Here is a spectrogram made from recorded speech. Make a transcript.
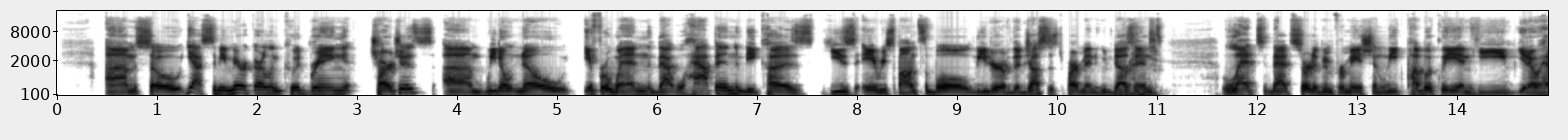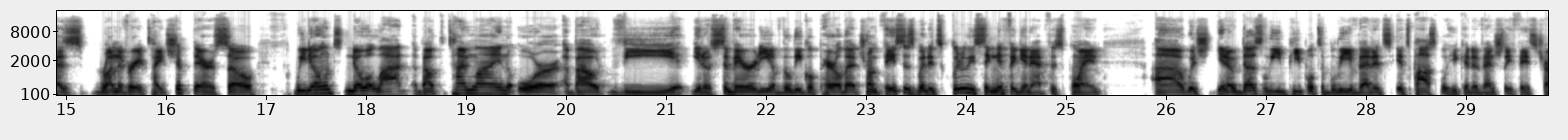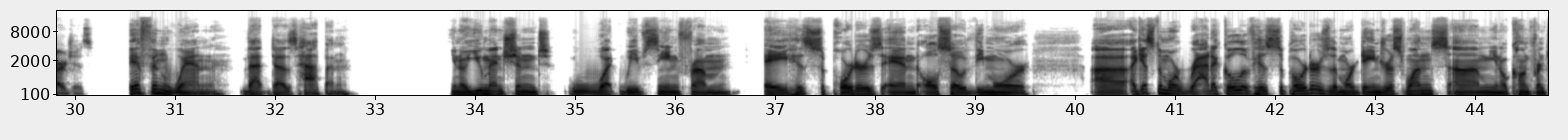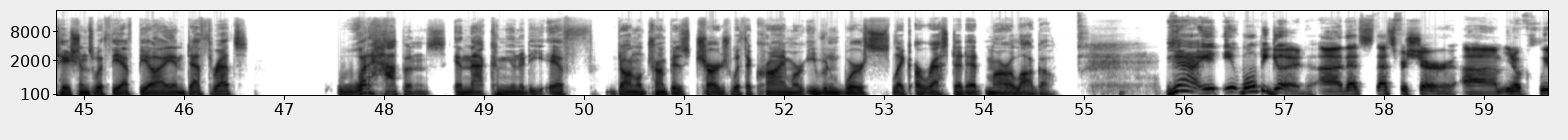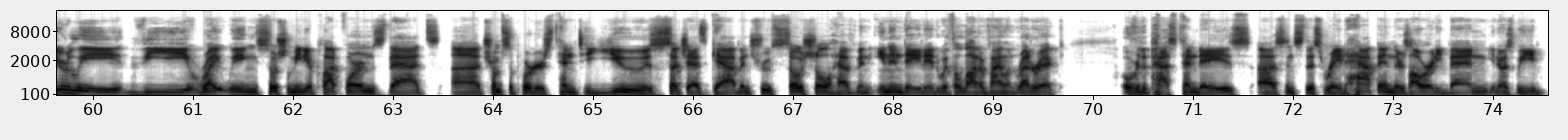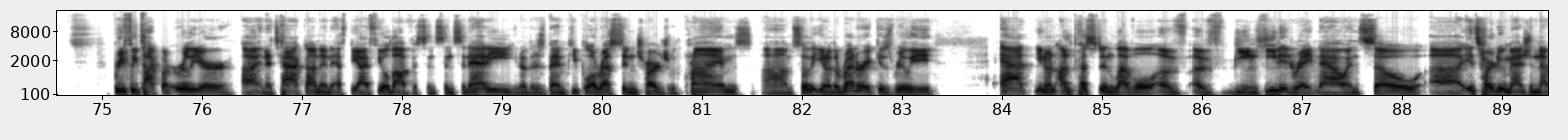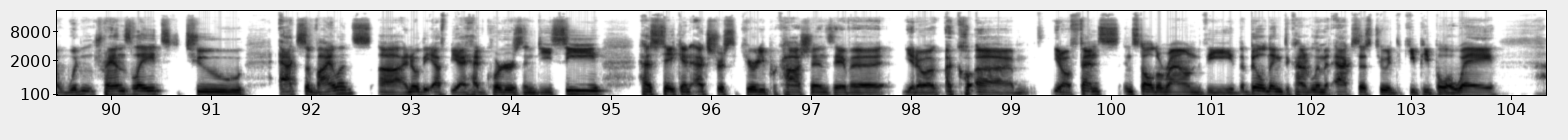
Um, so yes, I mean Merrick Garland could bring charges. Um, we don't know if or when that will happen because he's a responsible leader of the Justice Department who doesn't. Right. Let that sort of information leak publicly, and he, you know, has run a very tight ship there. So we don't know a lot about the timeline or about the you know severity of the legal peril that Trump faces, but it's clearly significant at this point, uh, which you know does lead people to believe that it's it's possible he could eventually face charges if and when that does happen, you know, you mentioned what we've seen from A, his supporters, and also the more, uh, I guess, the more radical of his supporters, the more dangerous ones, um, you know, confrontations with the FBI and death threats. What happens in that community if Donald Trump is charged with a crime or even worse, like arrested at Mar a Lago? Yeah, it, it won't be good. Uh, that's that's for sure. Um, you know, clearly the right wing social media platforms that uh, Trump supporters tend to use, such as Gab and Truth Social, have been inundated with a lot of violent rhetoric over the past ten days uh, since this raid happened. There's already been, you know, as we briefly talked about earlier, uh, an attack on an FBI field office in Cincinnati. You know, there's been people arrested and charged with crimes. Um, so that you know, the rhetoric is really at you know an unprecedented level of of being heated right now, and so uh, it's hard to imagine that wouldn't translate to acts of violence. Uh, I know the FBI headquarters in D.C. has taken extra security precautions. They have a you know a, a um, you know a fence installed around the the building to kind of limit access to it to keep people away.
